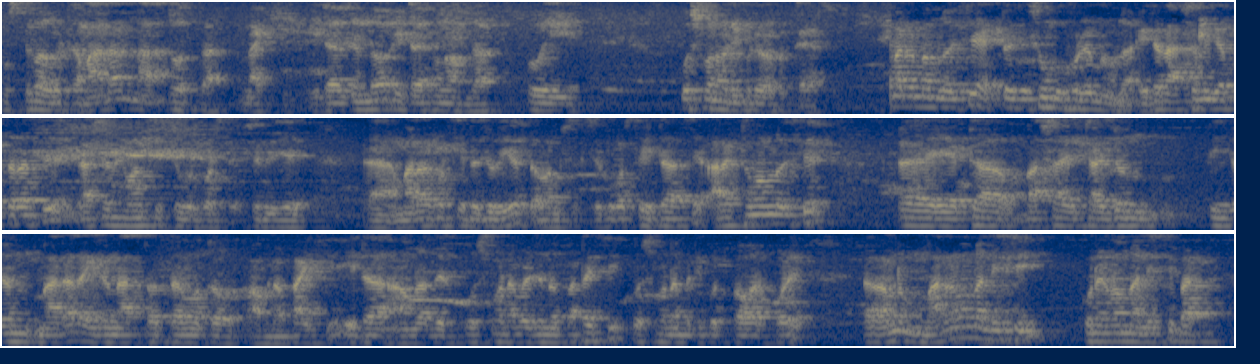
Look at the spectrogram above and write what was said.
বুঝতে পারব এটা মার্ডার না আত্মহত্যা নাকি। এটার জন্য এটা এখন আমরা ওই পুষ্পনা রিপোর্টের অপেক্ষায় আছে। মার্ডার মামলা হয়েছে একটা হচ্ছে শম্ভুপুরের মামলা। এটার আসামি গ্রেপ্তার আছে, আসামি ওয়ান সিক্সটি করছে। সে নিজে মার্ডার করছে, এটা জড়িয়ে, তো ওয়ান সিক্সটি করছে, এটা আছে। আর একটা মামলা হয়েছে একটা বাসায় চারজন তিনজন মার্ডার, একজন আত্মহত্যার মতো আমরা পাইছি। এটা আমাদের পোস্টমর্টমের জন্য পাঠাইছি। পোস্টমর্টমের রিপোর্ট পাওয়ার পরে আমরা মার্ডার মামলা নিছি, খুনের মামলা নিছি বাট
